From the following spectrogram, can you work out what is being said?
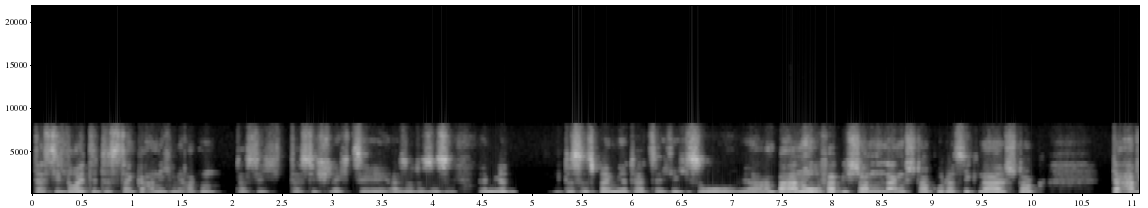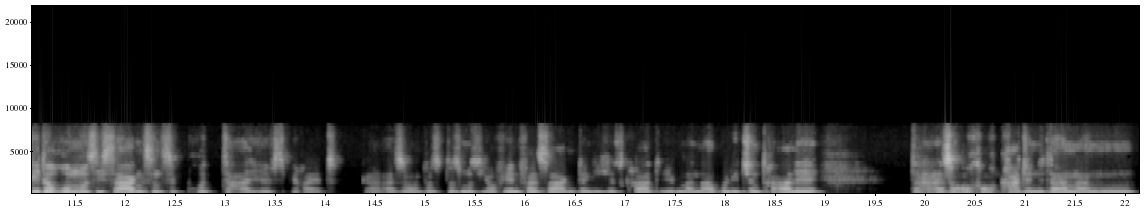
dass die Leute das dann gar nicht merken, dass ich, dass ich schlecht sehe. Also das ist bei mir, das ist bei mir tatsächlich so. Ja, am Bahnhof habe ich schon Langstock oder Signalstock da wiederum muss ich sagen, sind sie brutal hilfsbereit. Also das, das muss ich auf jeden Fall sagen, denke ich jetzt gerade eben an Napoli Zentrale, da also auch, auch gerade wenn du dann an,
